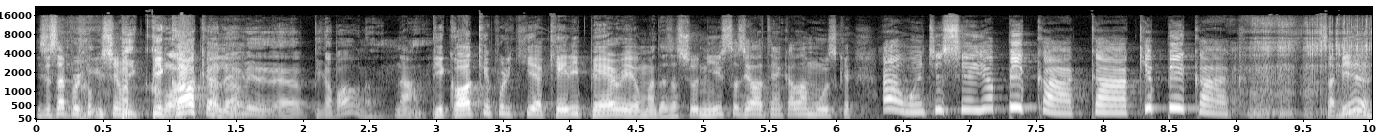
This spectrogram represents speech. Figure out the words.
E você sabe por que se chama Peacock, é nome? É, Pica-pau? Não. Não, Peacock é porque a Katy Perry é uma das acionistas e ela tem aquela música I want to see a peacock, que peacock. Sabia?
